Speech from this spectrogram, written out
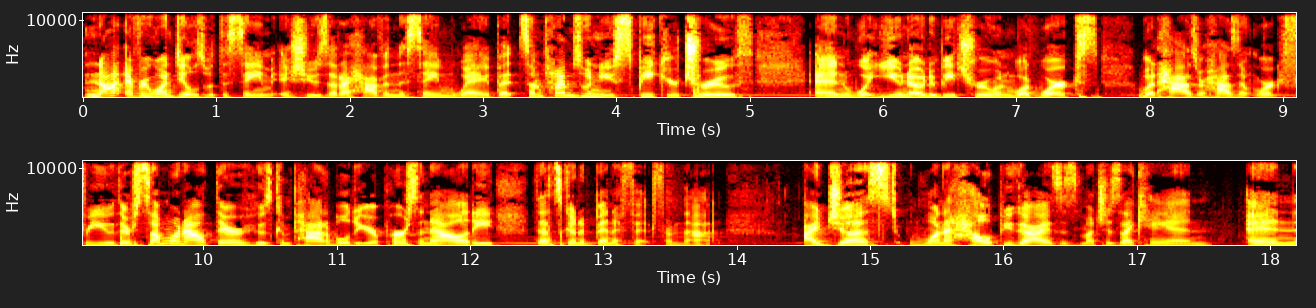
not everyone deals with the same issues that I have in the same way, but sometimes when you speak your truth and what you know to be true and what works, what has or hasn't worked for you, there's someone out there who's compatible to your personality that's going to benefit from that. I just want to help you guys as much as I can. And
